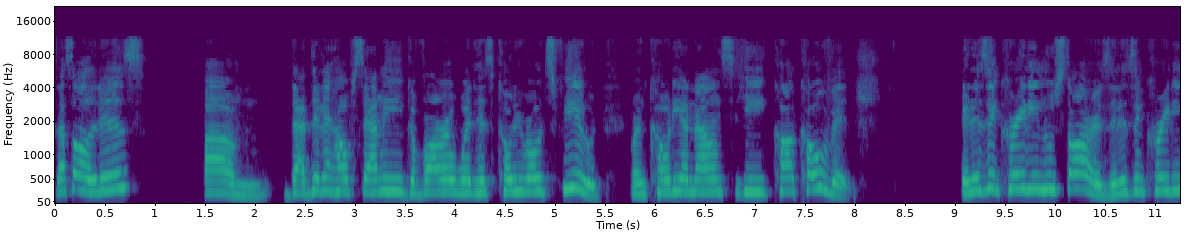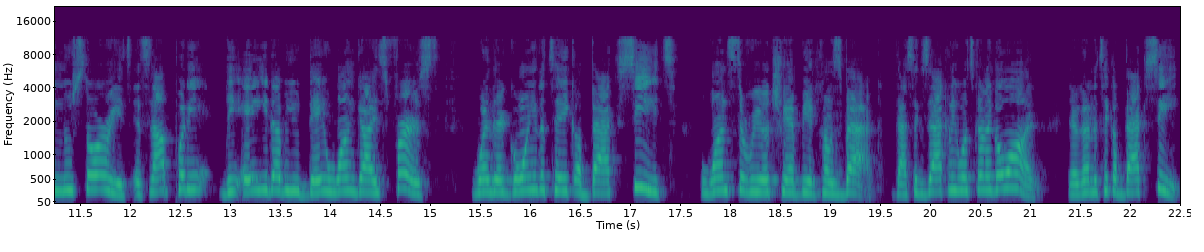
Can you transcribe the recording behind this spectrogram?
That's all it is. Um, that didn't help Sammy Guevara with his Cody Rhodes feud when Cody announced he caught COVID. It isn't creating new stars. It isn't creating new stories. It's not putting the AEW day one guys first when they're going to take a back seat once the real champion comes back. That's exactly what's going to go on. They're going to take a back seat.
